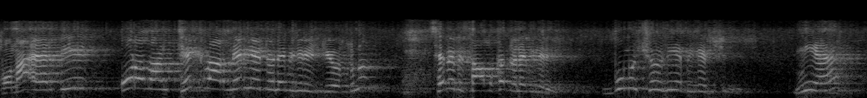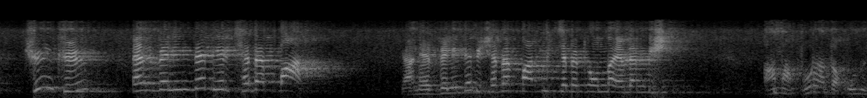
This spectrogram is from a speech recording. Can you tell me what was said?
sona erdi. Oradan tekrar nereye dönebiliriz diyorsunuz? Sebebi sabıka dönebiliriz. Bunu söyleyebilirsiniz. Niye? Çünkü evvelinde bir sebep var. Yani evvelinde bir sebep var. İlk sebeple onunla evlenmişti. Ama burada onu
